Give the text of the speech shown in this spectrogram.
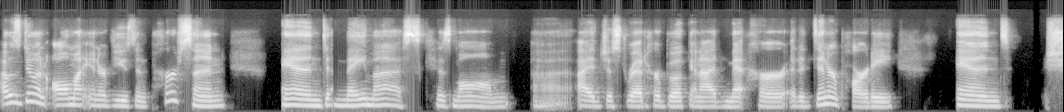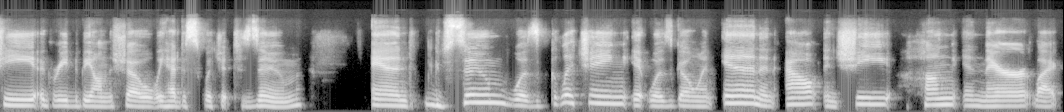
I was doing all my interviews in person. And Maye Musk, his mom, uh, I had just read her book and I'd met her at a dinner party and she agreed to be on the show. We had to switch it to Zoom and Zoom was glitching. It was going in and out and she hung in there like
